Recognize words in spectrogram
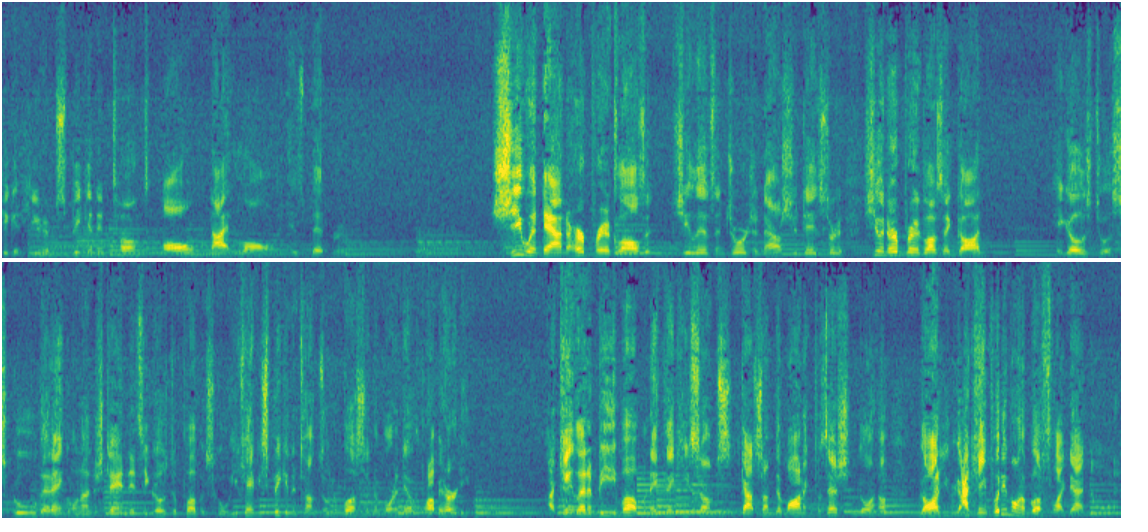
she could hear him speaking in tongues all night long in his bedroom. She went down to her prayer closet. She lives in Georgia now. She, did. she went to her prayer closet and said, God, he goes to a school that ain't to understand this. He goes to public school. He can't be speaking in tongues on the bus in the morning. They'll probably hurt him. I can't let him beat him up when they think he's some got some demonic possession going on. God, you, I can't put him on a bus like that in the morning.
